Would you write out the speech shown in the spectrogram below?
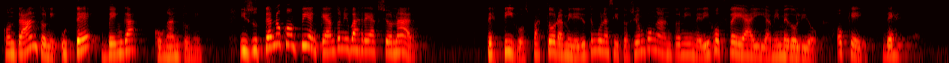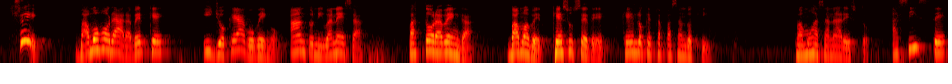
contra Anthony, usted venga con Anthony. Y si usted no confía en que Anthony va a reaccionar, testigos, pastora, mire, yo tengo una situación con Anthony, me dijo fea y a mí me dolió. Ok, de, sí, vamos a orar a ver qué, ¿Y yo qué hago? Vengo. Anthony, Vanessa, pastora, venga. Vamos a ver qué sucede, qué es lo que está pasando aquí. Vamos a sanar esto. Así se,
